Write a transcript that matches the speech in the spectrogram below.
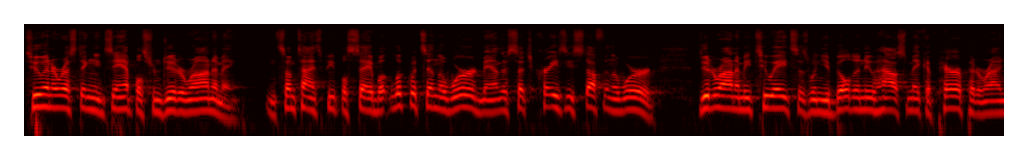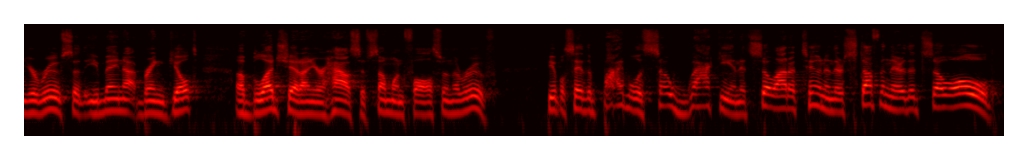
Two interesting examples from Deuteronomy. And sometimes people say, but look what's in the Word, man. There's such crazy stuff in the Word. Deuteronomy 2.8 says, when you build a new house, make a parapet around your roof so that you may not bring guilt of bloodshed on your house if someone falls from the roof. People say the Bible is so wacky and it's so out of tune and there's stuff in there that's so old.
